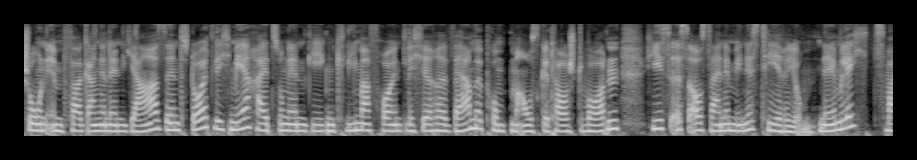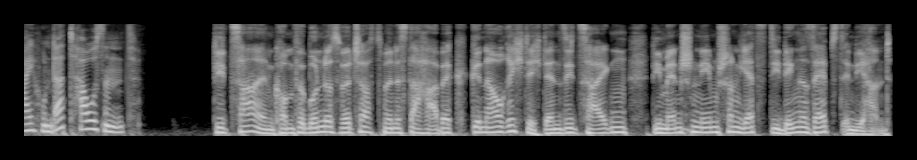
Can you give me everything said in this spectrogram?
Schon im vergangenen Jahr sind deutlich mehr Heizungen gegen klimafreundlichere Wärmepumpen ausgetauscht worden, hieß es aus seinem Ministerium, nämlich 200.000. Die Zahlen kommen für Bundeswirtschaftsminister Habeck genau richtig, denn sie zeigen, die Menschen nehmen schon jetzt die Dinge selbst in die Hand.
